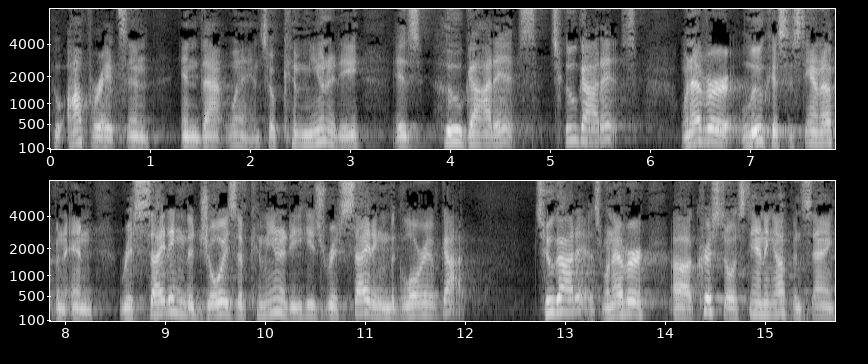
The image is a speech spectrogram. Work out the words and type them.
who operates in, in that way. And so community is who God is. It's who God is. Whenever Lucas is standing up and, and reciting the joys of community, he's reciting the glory of God. It's who God is. Whenever uh, Crystal is standing up and saying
